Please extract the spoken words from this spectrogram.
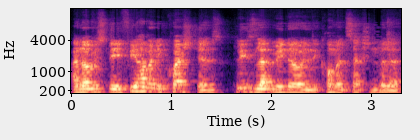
and obviously if you have any questions please let me know in the comment section below.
